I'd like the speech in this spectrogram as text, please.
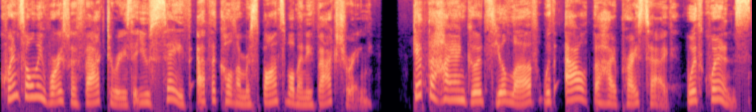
Quince only works with factories that use safe, ethical, and responsible manufacturing. Get the high-end goods you'll love without the high price tag with Quince.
